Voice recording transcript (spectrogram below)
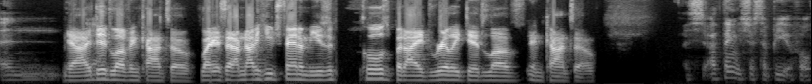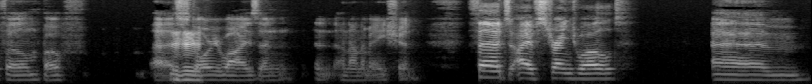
and Yeah, I did love Encanto. Like I said, I'm not a huge fan of musicals, but I really did love Encanto. I think it's just a beautiful film, both uh, Mhm. story wise and, and and animation. Third, I have Strange World. Um,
